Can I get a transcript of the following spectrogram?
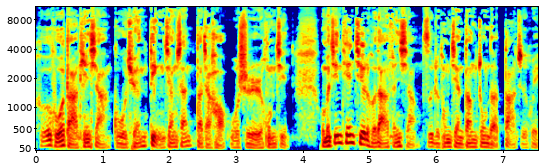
合伙打天下，股权定江山。大家好，我是洪锦。我们今天接着和大家分享《资治通鉴》当中的大智慧。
